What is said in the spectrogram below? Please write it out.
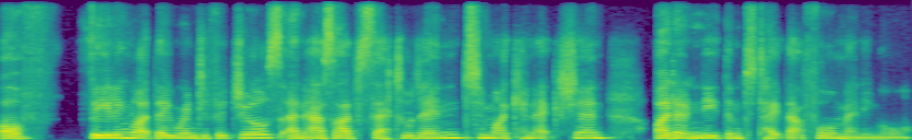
of feeling like they were individuals. And as I've settled into my connection, I don't need them to take that form anymore.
